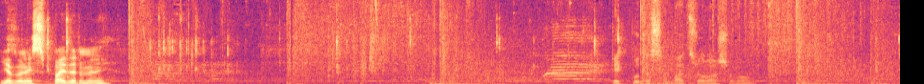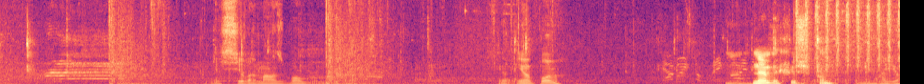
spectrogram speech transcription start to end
Jebeni Spidermani. Pet puta sam bacio loše bombu. I sila je malo s bombom. Ima, puno? Nema ih više puno. Ma jo.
